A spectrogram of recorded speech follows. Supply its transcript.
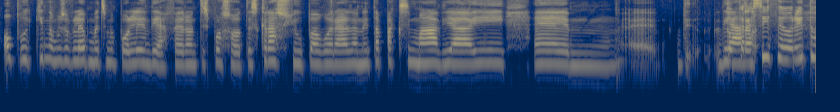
όπου εκεί νομίζω βλέπουμε έτσι με πολύ ενδιαφέρον τις ποσότητες κρασιού που αγοράζανε, τα παξιμάδια ή... Ε, το κρασί θεωρεί το...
